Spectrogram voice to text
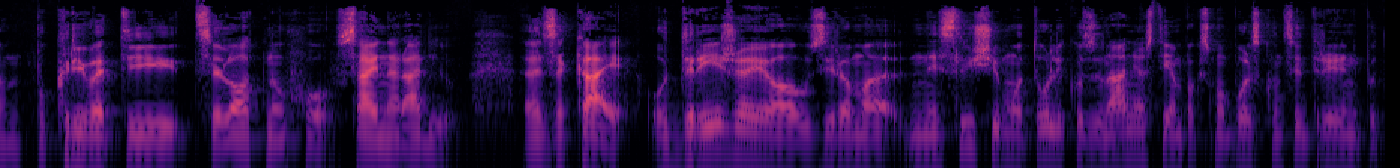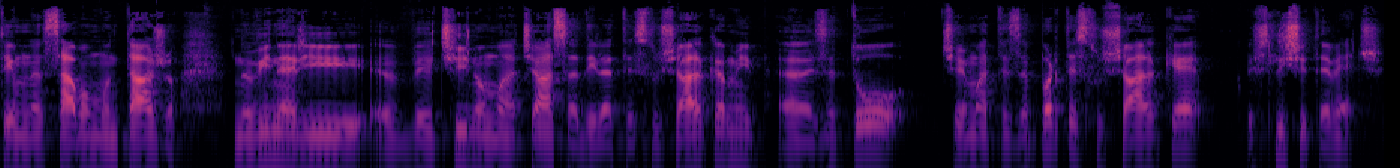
um, pokrivati celotno uho, vsaj na radiju. E, zakaj? Odrežejo, oziroma ne slišimo toliko zunanjosti, ampak smo bolj skoncentrirani potem na samo montažo. Novinari e, večinoma časa delate slušalkami, e, zato če imate zaprte slušalke, slišite več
